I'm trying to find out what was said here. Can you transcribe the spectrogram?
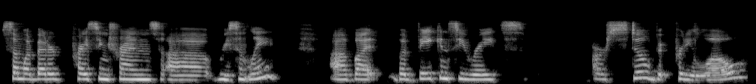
somewhat better pricing trends uh, recently, uh, but but vacancy rates are still pretty low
